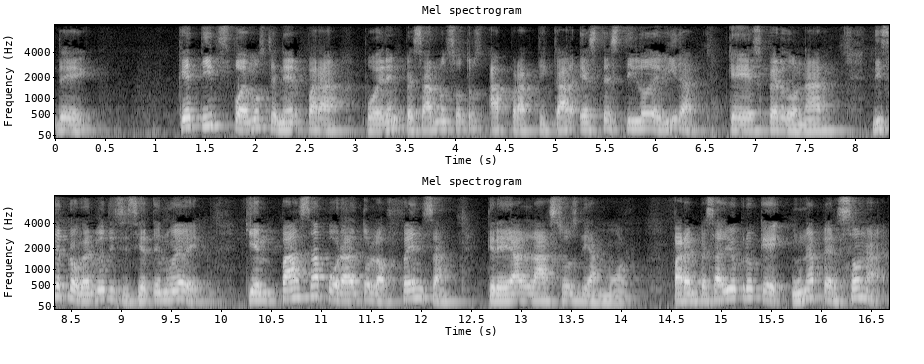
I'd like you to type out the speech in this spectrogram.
de ¿Qué tips podemos tener para poder empezar nosotros a practicar este estilo de vida que es perdonar? Dice Proverbios 17:9, quien pasa por alto la ofensa crea lazos de amor. Para empezar, yo creo que una persona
